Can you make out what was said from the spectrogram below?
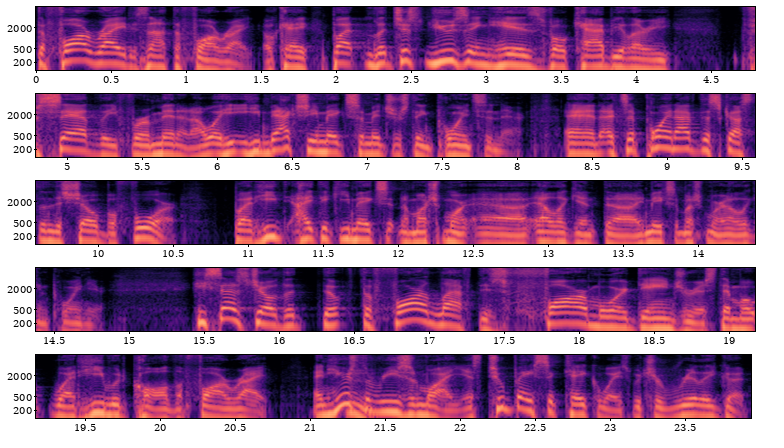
The far right is not the far right. Okay, but just using his vocabulary. Sadly, for a minute, I, he, he actually makes some interesting points in there, and it's a point I've discussed in the show before. But he, I think he makes it in a much more uh, elegant. Uh, he makes a much more elegant point here. He says, Joe, that the, the far left is far more dangerous than what, what he would call the far right. And here's the reason why. He has two basic takeaways, which are really good.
